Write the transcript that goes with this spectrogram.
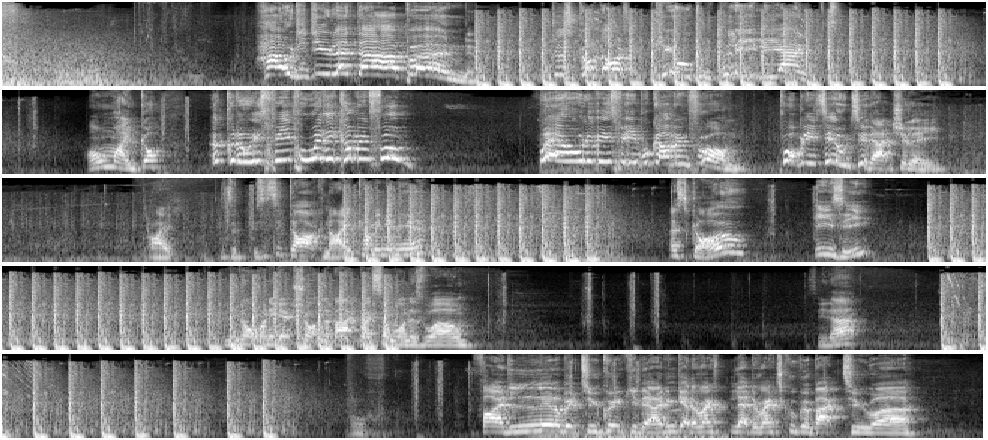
How did you let that happen? Just got our kill completely yanked. Oh my god. Look at all these people. Where are they coming from? Where are all of these people coming from? Probably tilted, actually. Right. Is, is this a Dark Knight coming in here? Let's go. Easy. You not want to get shot in the back by someone as well. See that? Oh. Fired a little bit too quickly there. I didn't get the let the reticle go back to 100% uh,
